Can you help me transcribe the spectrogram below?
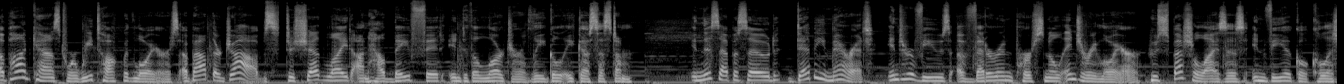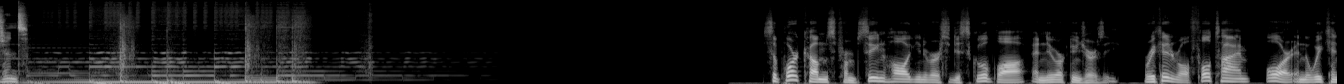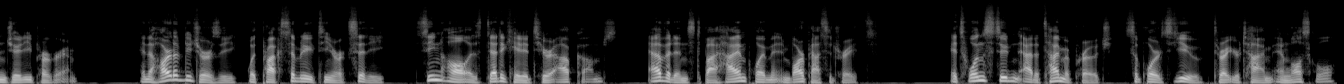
a podcast where we talk with lawyers about their jobs to shed light on how they fit into the larger legal ecosystem. In this episode, Debbie Merritt interviews a veteran personal injury lawyer who specializes in vehicle collisions. Support comes from Seton Hall University School of Law in Newark, New Jersey, where you can enroll full time or in the weekend JD program. In the heart of New Jersey, with proximity to New York City, Seton Hall is dedicated to your outcomes, evidenced by high employment and bar passage rates. Its one student at a time approach supports you throughout your time in law school.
